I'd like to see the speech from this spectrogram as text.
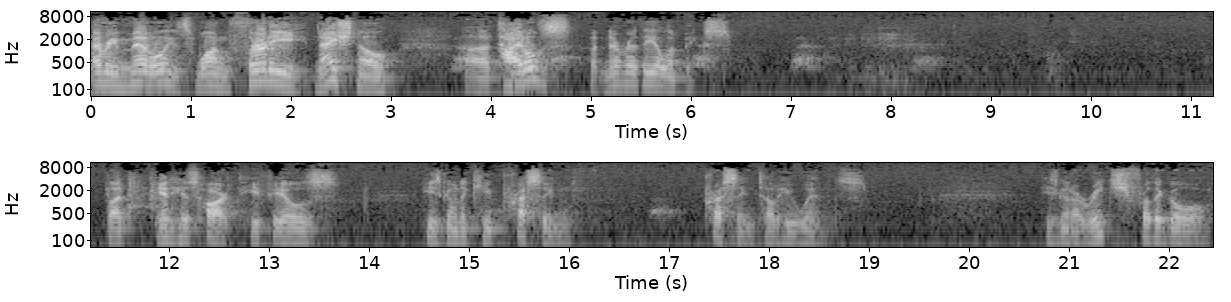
every medal. He's won 30 national uh, titles, but never the Olympics. But in his heart, he feels he's going to keep pressing, pressing till he wins. He's going to reach for the gold.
